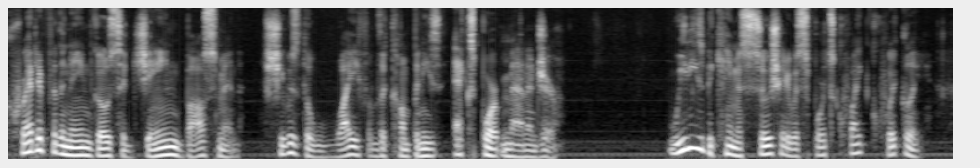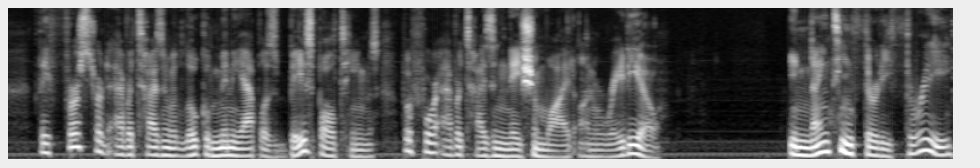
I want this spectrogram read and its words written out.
Credit for the name goes to Jane Bausman. She was the wife of the company's export manager. Wheaties became associated with sports quite quickly. They first started advertising with local Minneapolis baseball teams before advertising nationwide on radio. In 1933,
